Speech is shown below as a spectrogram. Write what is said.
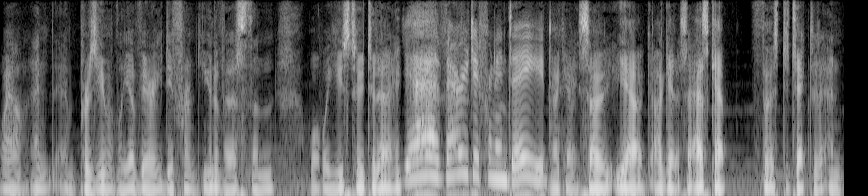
Wow. And, and presumably a very different universe than what we're used to today. Yeah, very different indeed. Okay. So yeah, I I get it. So ASKAP first detected it and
